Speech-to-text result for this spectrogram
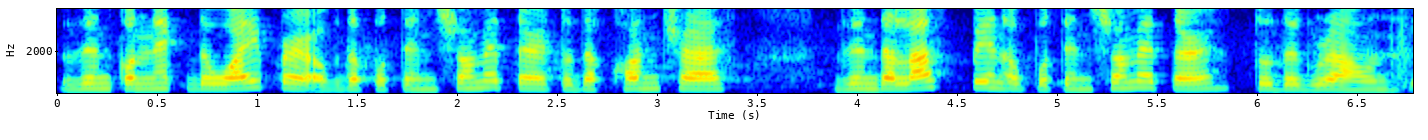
Then connect the wiper of the potentiometer to the contrast. Then the last pin of potentiometer to the ground.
